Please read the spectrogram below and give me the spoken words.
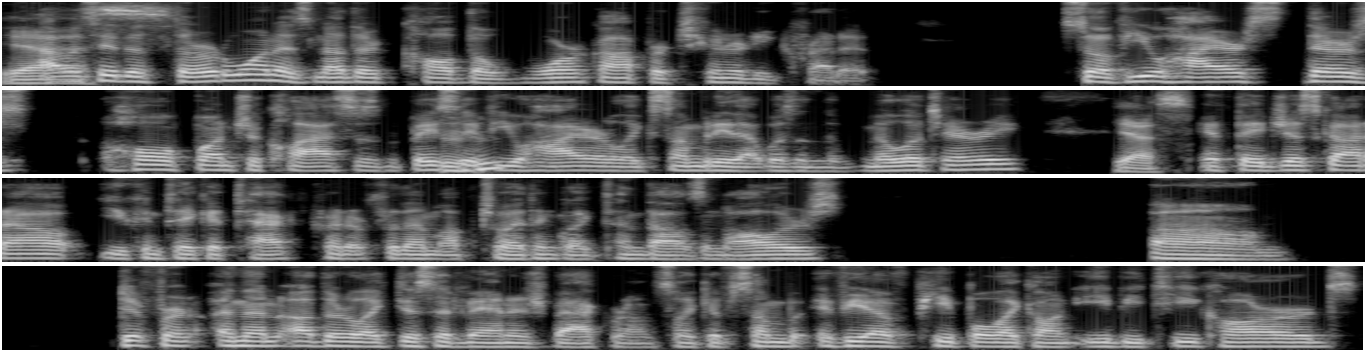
Yeah. I would say the third one is another called the work opportunity credit. So, if you hire, there's a whole bunch of classes, but basically, Mhm. if you hire like somebody that was in the military, Yes. if they just got out, you can take a tax credit for them up to I think like ten thousand dollars. Um, different, and then other like disadvantaged backgrounds. Like if some, if you have people like on EBT cards,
